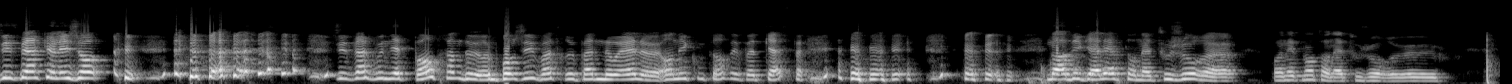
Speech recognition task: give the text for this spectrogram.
J'espère que les gens J'espère que vous n'êtes pas en train de manger votre repas de Noël euh, en écoutant ces podcasts. non, des galères, t'en as toujours. euh, honnêtement, t'en as toujours. euh,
